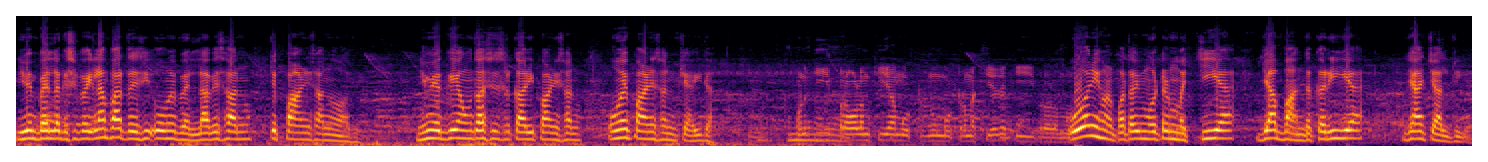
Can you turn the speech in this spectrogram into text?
ਜਿਵੇਂ ਬਿੱਲ ਅਸੀਂ ਪਹਿਲਾਂ ਭਰਦੇ ਸੀ ਉਵੇਂ ਬਿੱਲ ਆਵੇ ਸਾਨੂੰ ਤੇ ਪਾਣੀ ਸਾਨੂੰ ਆਵੇ। ਜਿਵੇਂ ਅੱਗੇ ਆਉਂਦਾ ਸੀ ਸਰਕਾਰੀ ਪਾਣੀ ਸਾਨੂੰ ਉਵੇਂ ਪਾਣੀ ਸਾਨੂੰ ਚਾਹੀਦਾ। ਹੁਣ ਕੀ ਪ੍ਰੋਬਲਮ ਕੀ ਆ? ਮੋਟਰ ਨੂੰ ਮੋਟਰ ਮੱਚੀ ਹੈ ਜਾਂ ਕੀ ਪ੍ਰੋਬਲਮ ਆ? ਉਹ ਨਹੀਂ ਹੁਣ ਪਤਾ ਵੀ ਮੋਟਰ ਮੱਚੀ ਆ ਜਾਂ ਬੰਦ ਕਰੀ ਆ ਜਾਂ ਚੱਲਦੀ ਆ।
